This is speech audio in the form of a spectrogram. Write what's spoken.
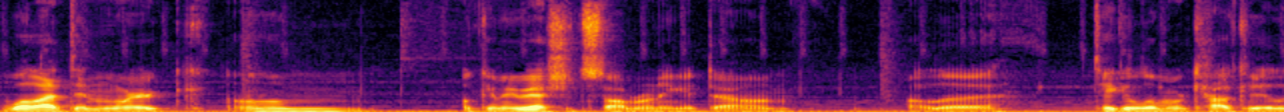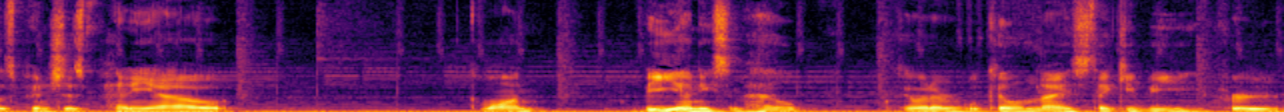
Well, that didn't work. Um. Okay, maybe I should stop running it down. I'll uh take a little more calculated. Let's pinch this penny out. Come on. B, I need some help. Okay, whatever. We'll kill him. Nice. Thank you, B, for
